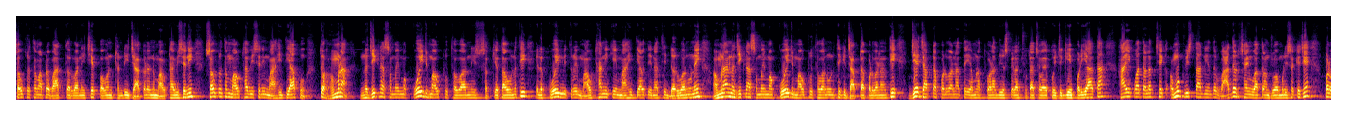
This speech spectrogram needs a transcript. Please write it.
સૌપ્રથમ આપણે વાત કરવાની છે, પવન, ઠંડી, ઝાકળ અને માવઠા વિશેની. સૌપ્રથમ માવઠા વિશેની માહિતી આપું તો હમણાં નજીકના સમયમાં કોઈ જ માવઠું થવાની શક્યતાઓ નથી. એટલે કોઈ મિત્રોએ માવઠાની કંઈ માહિતી આવે તેનાથી ડરવાનું નહીં. હમણાં નજીકના સમયમાં કોઈ જ માવઠું થવાનું નથી કે ઝાપટા પડવાના નથી. જે ઝાપટા પડવાના તે હમણાં થોડા દિવસ પહેલાં છૂટાછવાયા કોઈ જગ્યાએ પડ્યા હતા. હા, એક વાત અલગ છે કે અમુક વિસ્તારની અંદર વાદળછાયું વાતાવરણ જોવા મળી શકે છે. પણ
